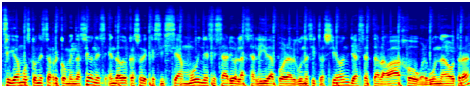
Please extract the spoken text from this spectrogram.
sigamos con estas recomendaciones en dado caso de que si sea muy necesario la salida por alguna situación, ya sea trabajo o alguna otra,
